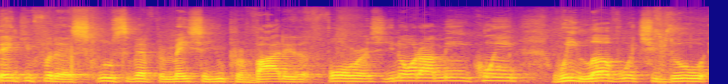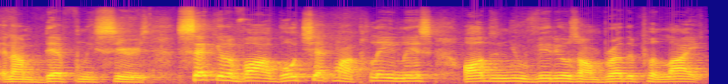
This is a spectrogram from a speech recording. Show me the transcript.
Thank you for the exclusive information you provided for us. You know what I mean, Queen? We love what you do, and I'm definitely serious. Second of all, go check my playlist. All the new videos on Brother Polight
